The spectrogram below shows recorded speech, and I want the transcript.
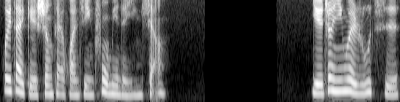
会带给生态环境负面的影响。也正因为如此，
